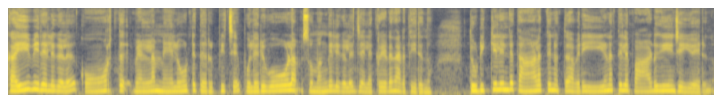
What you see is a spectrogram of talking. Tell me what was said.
കൈവിരലുകൾ കോർത്ത് വെള്ളം മേലോട്ട് തെറിപ്പിച്ച് പുലരുവോളം സുമംഗലികൾ ജലക്രീഡ നടത്തിയിരുന്നു. തുടിക്കലിന്റെ താളത്തിനൊത്ത് അവർ ഈണത്തിൽ പാടുകയും ചെയ്യുമായിരുന്നു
